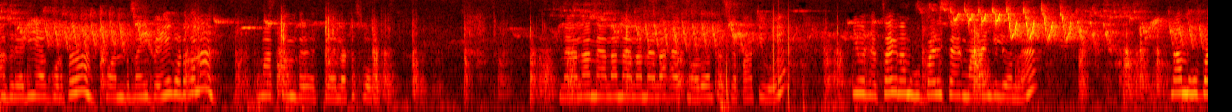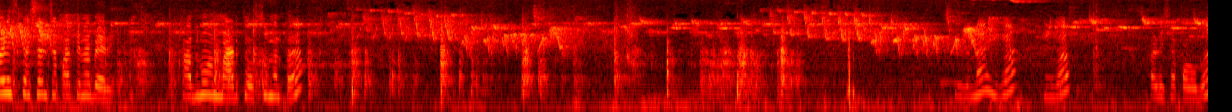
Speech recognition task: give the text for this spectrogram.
ಅದು ರೆಡಿ ಆಗಿಬಿಡ್ತಾನ ಒಂದು ಮೈ ಬೇಯಿ ಕೊಡ್ತಾನ ಮತ್ತೊಂದು ಲಟ್ಟಿಸ್ಕೋಬೇಕು ಮೇಲ ಮೇಲ ಮೇಲ ಮೇಲ ಹಾಕಿ ಮಾಡುವಂಥ ಚಪಾತಿವು ಇವು. ಹೆಚ್ಚಾಗಿ ನಮ್ಮ ಹುಬ್ಬಳ್ಳಿ ಸೈಡ್ ಮಾಡಂಗಿಲ್ಲ ಇವನ್ನ ನಮ್ಮ ಹುಬ್ಬಳ್ಳಿ ಸ್ಪೆಷಲ್ ಚಪಾತಿನ ಬೇರೆ. ಅದನ್ನು ಒಂದು ಮಾಡಿ ತೋರ್ಸುಮಂತ ಇದನ್ನ ಈಗ ಹಿಂಗೆ ಕಳಿಸಕೊಳ್ಳೋದು.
